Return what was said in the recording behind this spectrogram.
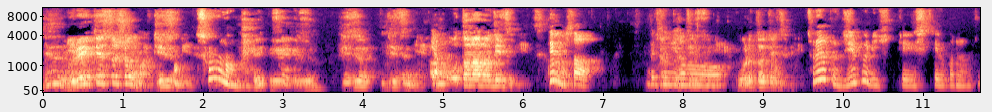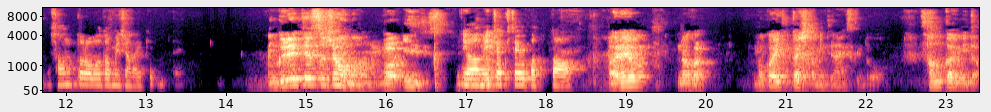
ディズー？ニグレイテストショーマン、ディズニーですよ。そうなんだ。え？ーディズディズニー。やあの、大人のディズニーですよでも、さ、別にその、ウォルト・ディズニー。それだとジブリ否定してることなんでサントラはダメじゃないけどみたいグレイテストショーマンはいいです。な。いやー、めちゃくちゃ良かった。あれを、なんか、僕は1回しか見てないですけど、3回見た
